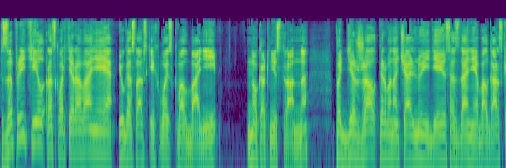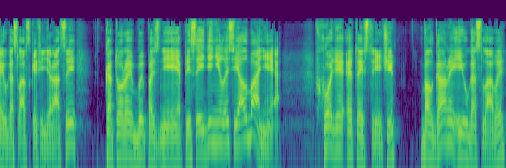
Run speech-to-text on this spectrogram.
запретил расквартирование югославских войск в Албании, но, как ни странно, поддержал первоначальную идею создания Болгарской Югославской Федерации, к которой бы позднее присоединилась и Албания. В ходе этой встречи болгары и югославы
